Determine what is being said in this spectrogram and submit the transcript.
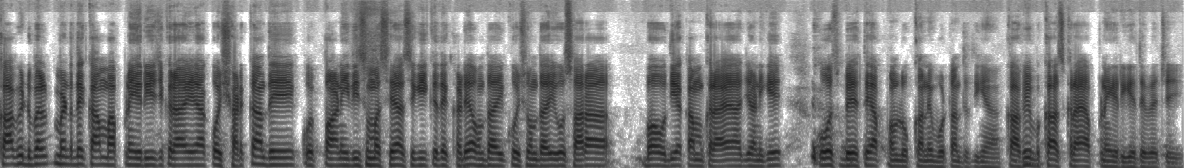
ਕਾਫੀ ਡਿਵੈਲਪਮੈਂਟ ਦੇ ਕੰਮ ਆਪਣੇ ਏਰੀਆ 'ਚ ਕਰਾਏ ਆ ਕੋਈ ਸੜਕਾਂ ਦੇ ਕੋਈ ਪਾਣੀ ਦੀ ਸਮੱਸਿਆ ਸੀਗੀ ਕਿਤੇ ਖੜਿਆ ਹੁੰਦਾ ਸੀ ਕੁਝ ਹੁੰਦਾ ਸੀ ਉਹ ਸਾਰਾ ਬਹੁਤ ਵਧੀਆ ਕੰਮ ਕਰਾਇਆ ਜਾਣੀ ਕਿ ਉਸ ਬੇਸ ਤੇ ਆਪਾਂ ਲੋਕਾਂ ਨੇ ਵੋਟਾਂ ਦਿੱਤੀਆਂ। ਕਾਫੀ ਵਿਕਾਸ ਕਰਾਇਆ ਆਪਣੇ ਏਰੀਆ ਦੇ ਵਿੱਚ ਜੀ।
